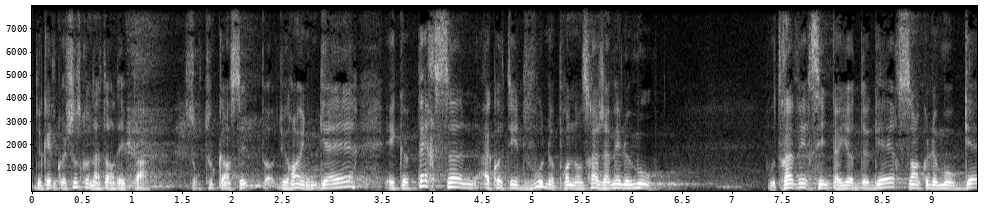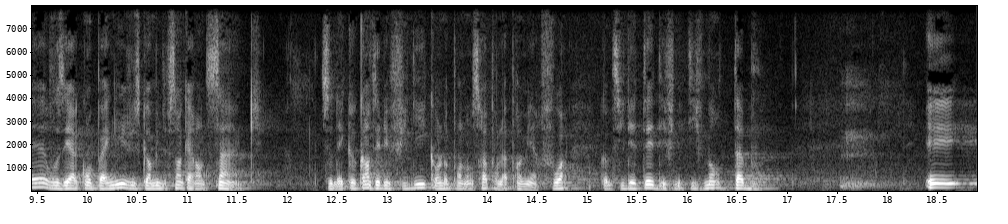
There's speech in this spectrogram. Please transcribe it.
de quelque chose qu'on n'attendait pas, surtout quand c'est durant une guerre et que personne à côté de vous ne prononcera jamais le mot. Vous traversez une période de guerre sans que le mot guerre vous ait accompagné jusqu'en 1945. Ce n'est que quand elle est finie qu'on le prononcera pour la première fois, comme s'il était définitivement tabou. Et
